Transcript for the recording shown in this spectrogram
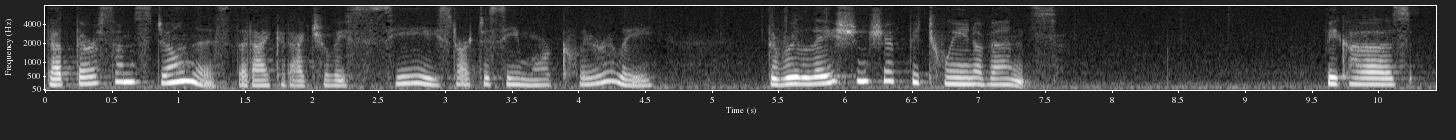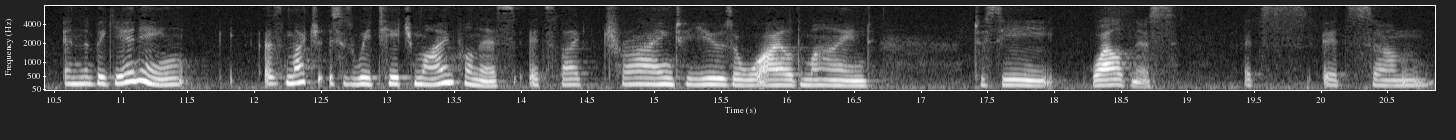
that there's some stillness that I could actually see, start to see more clearly the relationship between events. Because in the beginning, as much as we teach mindfulness, it's like trying to use a wild mind to see wildness. It's, it's, um,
